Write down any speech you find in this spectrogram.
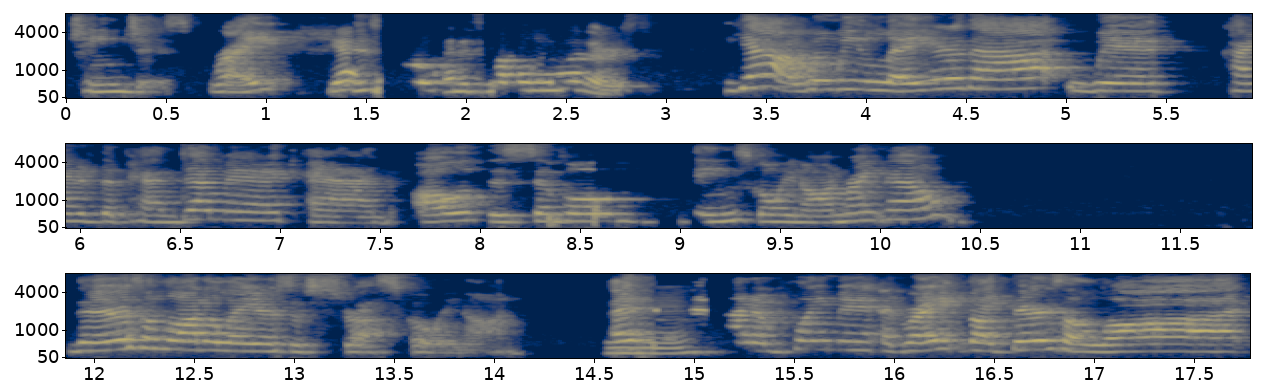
changes, right? Yeah. And so and it's helping others. Yeah, when we layer that with kind of the pandemic and all of the civil things going on right now, there's a lot of layers of stress going on. Mm-hmm. And unemployment, right? Like there's a lot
